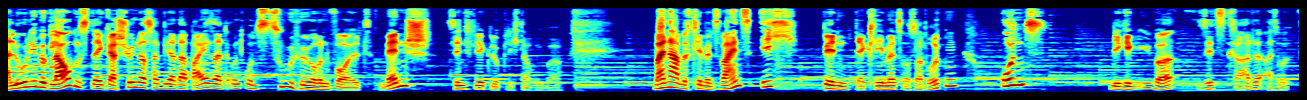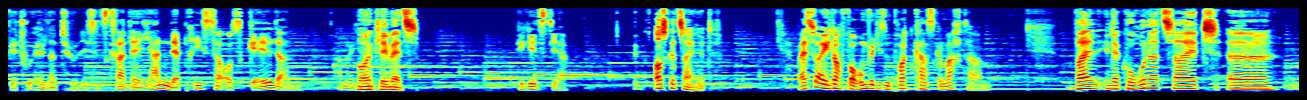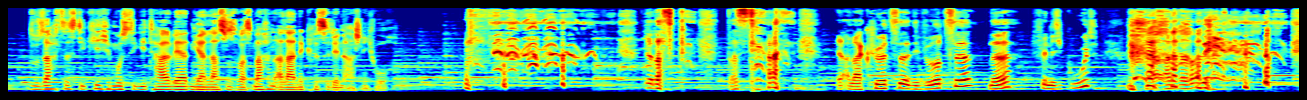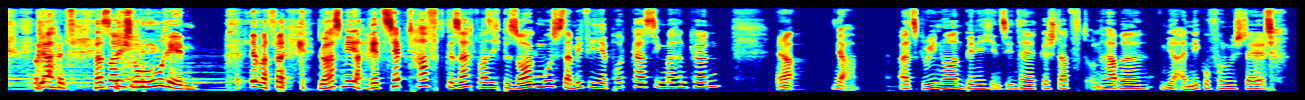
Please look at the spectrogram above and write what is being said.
Hallo, liebe Glaubensdenker, schön, dass ihr wieder dabei seid und uns zuhören wollt. Mensch, sind wir glücklich darüber. Mein Name ist Clemens Weins, ich bin der Clemens aus Saarbrücken und mir gegenüber sitzt gerade, also virtuell natürlich, sitzt gerade der Jan, der Priester aus Geldern. Hallo, Jan. Moin Clemens. Wie geht's dir? Ausgezeichnet. Weißt du eigentlich noch, warum wir diesen Podcast gemacht haben? Weil in der Corona-Zeit äh, du sagtest, die Kirche muss digital werden, Jan, lass uns was machen, alleine kriegst du den Arsch nicht hoch. ja, das, das in aller Kürze die Würze, ne? Finde ich gut. ja, was soll ich drum rumreden? Du hast mir rezepthaft gesagt, was ich besorgen muss, damit wir hier Podcasting machen können. Ja. Ja. Als Greenhorn bin ich ins Internet gestapft und habe mir ein Mikrofon bestellt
